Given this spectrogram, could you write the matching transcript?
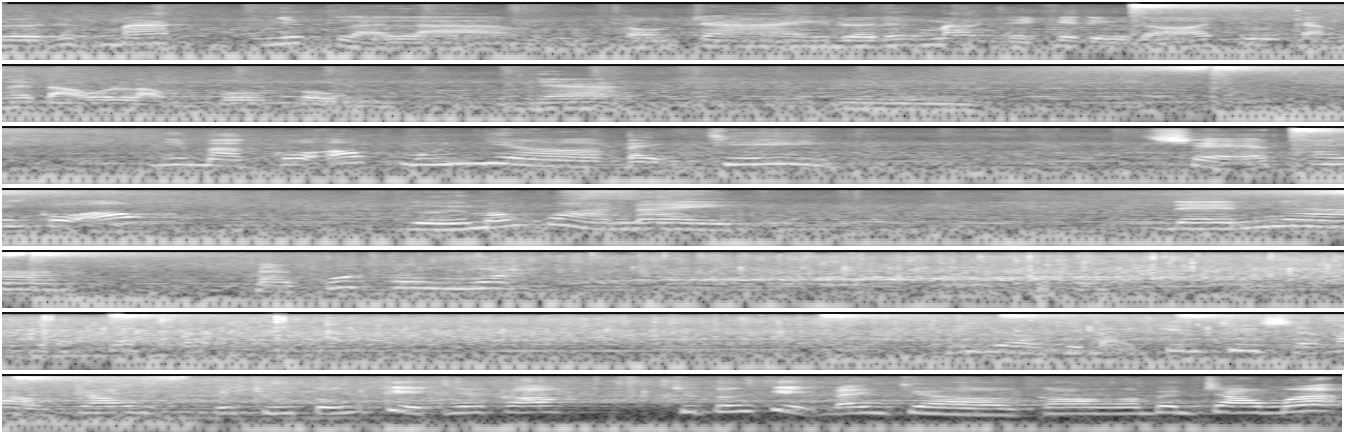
rơi nước mắt, nhất lại là con trai rơi nước mắt thì cái điều đó chú cảm thấy đau lòng vô cùng nha. Ừ. Nhưng mà cô ốc muốn nhờ bạn Chi. Sẽ thay cô ốc. Gửi món quà này Đến à, bạn Quốc Hưng nha. Bây giờ thì bạn Kim Chi sẽ vào trong Với chú Tuấn Kiệt nha con. Chú Tuấn Kiệt đang chờ con ở bên trong á.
